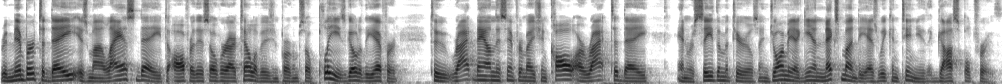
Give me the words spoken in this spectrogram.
Remember, today is my last day to offer this over our television program. So please go to the effort to write down this information, call or write today and receive the materials. And join me again next Monday as we continue the gospel truth.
